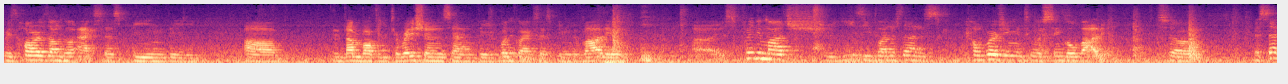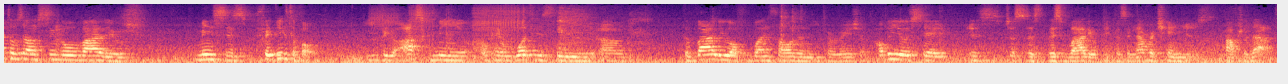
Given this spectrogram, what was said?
with horizontal axis being the, uh, the number of iterations and the vertical axis being the value. Uh, it's pretty much easy to understand. It's converging into a single value. So it settles on a single value means it's predictable. If you ask me, okay, what is the uh, the value of 1,000 iteration. Probably you'll say it's just this, this, value because it never changes after that.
